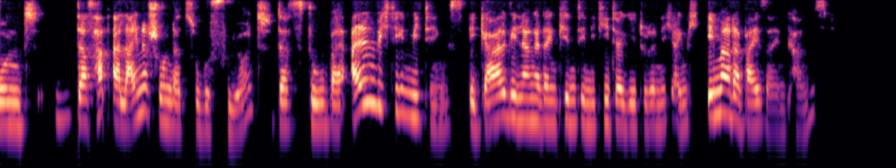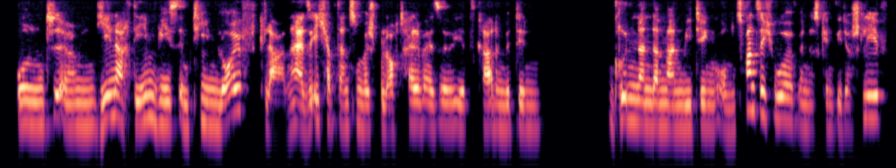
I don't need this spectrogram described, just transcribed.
Und das hat alleine schon dazu geführt, dass du bei allen wichtigen Meetings, egal wie lange dein Kind in die Kita geht oder nicht, eigentlich immer dabei sein kannst. Und ähm, je nachdem, wie es im Team läuft, klar. Ne? Also ich habe dann zum Beispiel auch teilweise jetzt gerade mit den Gründern dann mal ein Meeting um 20 Uhr, wenn das Kind wieder schläft.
